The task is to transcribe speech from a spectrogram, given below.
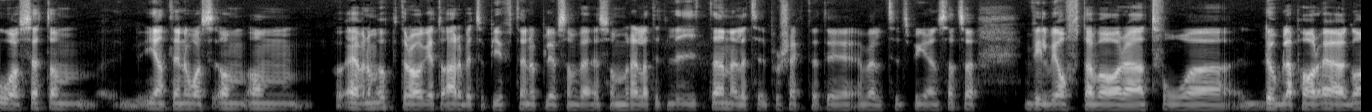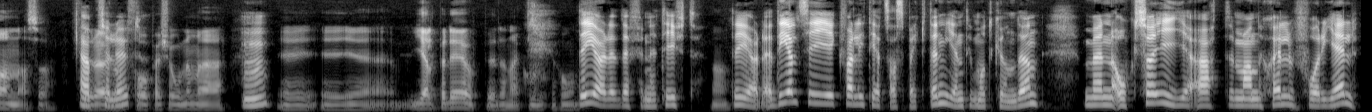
oavsett om, egentligen oavsett, om, om även om uppdraget och arbetsuppgiften upplevs som, som relativt liten eller tid, projektet är väldigt tidsbegränsat så vill vi ofta vara två dubbla par ögon. Alltså Absolut. två personer med. Mm. I, i, eh, hjälper det upp i den här kommunikationen? Det gör det definitivt. Ja. Det gör det. Dels i kvalitetsaspekten gentemot kunden, men också i att man själv får hjälp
